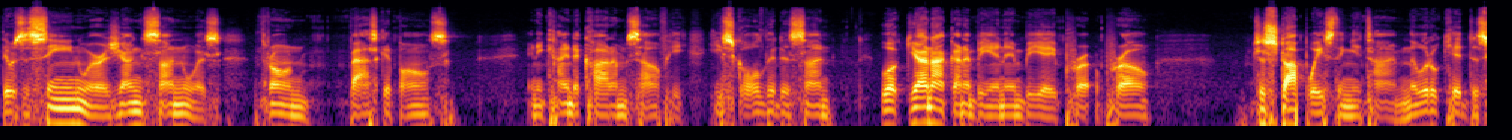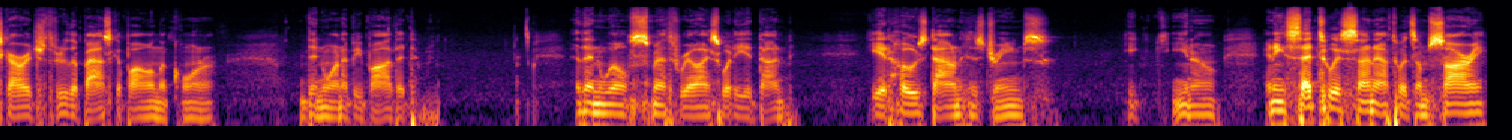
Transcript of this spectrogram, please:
there was a scene where his young son was throwing basketballs, and he kind of caught himself. He he scolded his son, "Look, you're not going to be an NBA pro, pro. Just stop wasting your time." And the little kid, discouraged, threw the basketball in the corner. Didn't want to be bothered. And then Will Smith realized what he had done. He had hosed down his dreams. He, you know, and he said to his son afterwards, I'm sorry.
